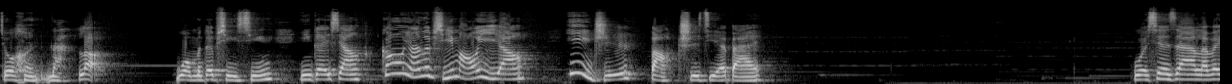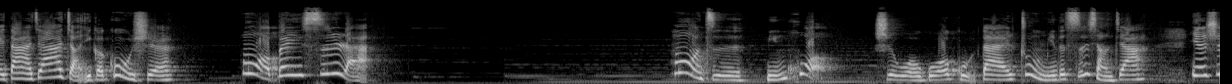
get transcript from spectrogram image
就很难了。我们的品行应该像羔羊的皮毛一样，一直保持洁白。我现在来为大家讲一个故事：墨碑丝染。墨子名霍，是我国古代著名的思想家，也是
